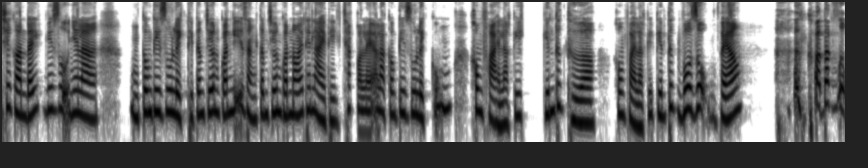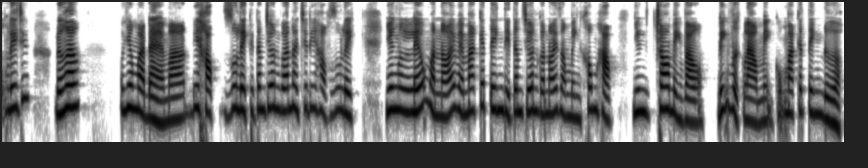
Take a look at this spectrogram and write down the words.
Chứ còn đấy ví dụ như là ừ, công ty du lịch thì tâm trí ẩn quán nghĩ rằng tâm trí ẩn quán nói thế này thì chắc có lẽ là công ty du lịch cũng không phải là cái kiến thức thừa không phải là cái kiến thức vô dụng phải không? có tác dụng đi chứ, đúng không? Nhưng mà để mà đi học du lịch thì tâm trí ân quán là chưa đi học du lịch. Nhưng nếu mà nói về marketing thì tâm trí ân quán nói rằng mình không học, nhưng cho mình vào lĩnh vực nào mình cũng marketing được.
